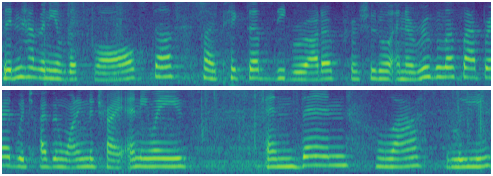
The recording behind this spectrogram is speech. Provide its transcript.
they didn't have any of the fall stuff so I picked up the burrata prosciutto and arugula flatbread which I've been wanting to try anyways. And then lastly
